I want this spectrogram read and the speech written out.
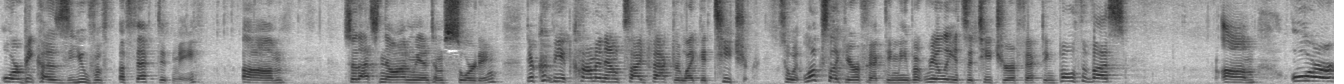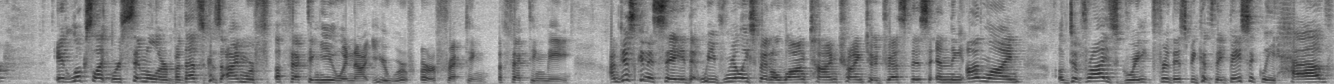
or because you've affected me. Um, so that's non-random sorting. There could be a common outside factor like a teacher. So it looks like you're affecting me, but really it's a teacher affecting both of us. Um, or it looks like we're similar, but that's because I'm affecting you and not you are affecting, affecting me. I'm just going to say that we've really spent a long time trying to address this, and the online uh, DeVry is great for this because they basically have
